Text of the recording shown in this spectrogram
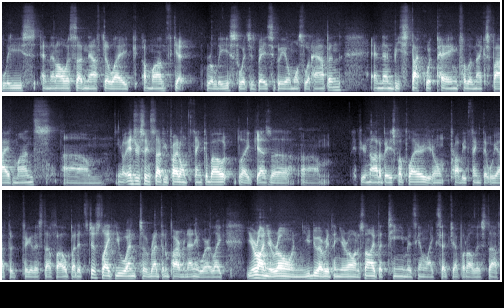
lease and then all of a sudden after like a month get released, which is basically almost what happened, and then be stuck with paying for the next five months. Um, you know, interesting stuff you probably don't think about like as a, um, if you're not a baseball player, you don't probably think that we have to figure this stuff out, but it's just like you went to rent an apartment anywhere. Like you're on your own, you do everything your own. It's not like the team is going to like set you up with all this stuff.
